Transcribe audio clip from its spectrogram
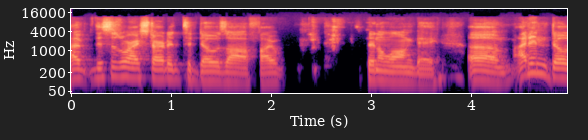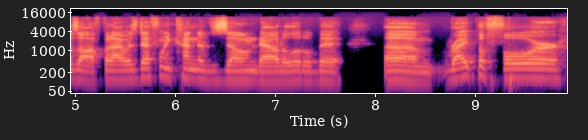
I, this is where I started to doze off. I it's been a long day. Um, I didn't doze off, but I was definitely kind of zoned out a little bit. Um, right before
